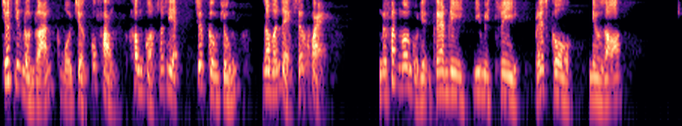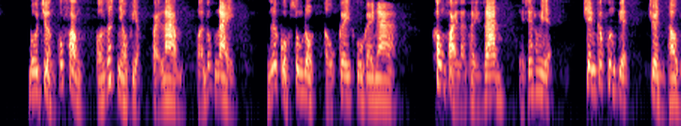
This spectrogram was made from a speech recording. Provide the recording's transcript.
Trước những đồn đoán của Bộ trưởng Quốc phòng không còn xuất hiện trước công chúng do vấn đề sức khỏe, người phát ngôn của Điện Kremlin Dmitry Peskov nêu rõ Bộ trưởng Quốc phòng có rất nhiều việc phải làm và lúc này giữa cuộc xung đột ở Ukraine không phải là thời gian để xét hiện trên các phương tiện truyền thông.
